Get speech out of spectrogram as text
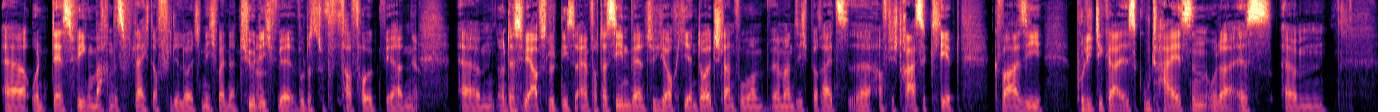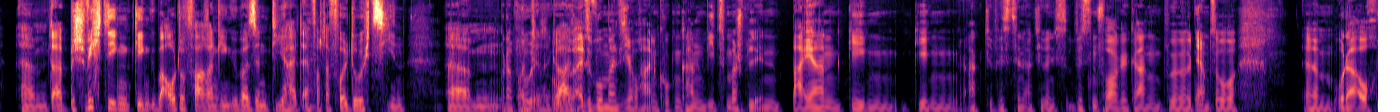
Äh, und deswegen machen das vielleicht auch viele Leute nicht, weil natürlich ja. würdest du verfolgt werden. Ja. Ähm, und das wäre absolut nicht so einfach. Das sehen wir natürlich auch hier in Deutschland, wo man, wenn man sich bereits äh, auf die Straße klebt, quasi Politiker es gutheißen oder es ähm, ähm, da beschwichtigend gegenüber Autofahrern gegenüber sind, die halt einfach da voll durchziehen. Ähm, Oder wo, also wo man sich auch angucken kann, wie zum Beispiel in Bayern gegen, gegen Aktivistinnen und Aktivisten vorgegangen wird ja. und so. Ähm, oder auch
